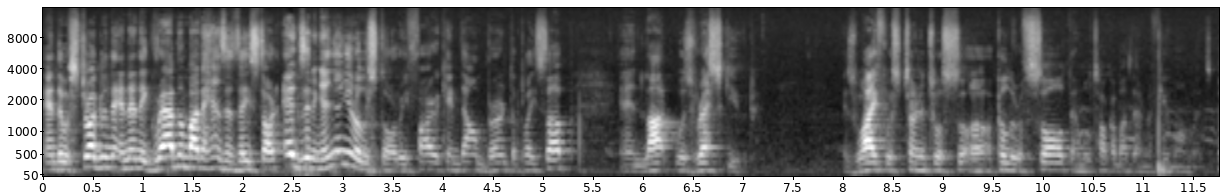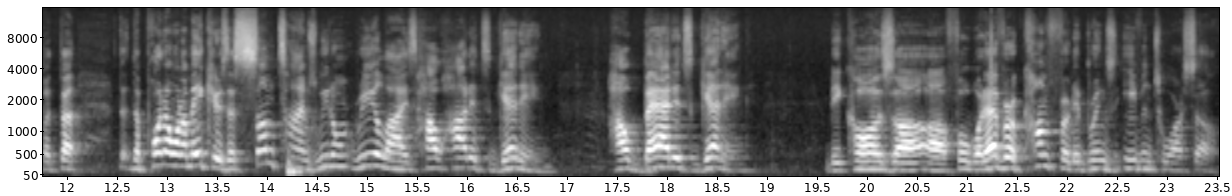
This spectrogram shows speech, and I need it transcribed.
and they were struggling, and then they grab him by the hands as they start exiting. And then you know the story. Fire came down, burned the place up, and Lot was rescued. His wife was turned into a, a pillar of salt, and we'll talk about that in a few moments. But the, the point I want to make here is that sometimes we don't realize how hot it's getting, how bad it's getting, because uh, uh, for whatever comfort it brings even to ourselves.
